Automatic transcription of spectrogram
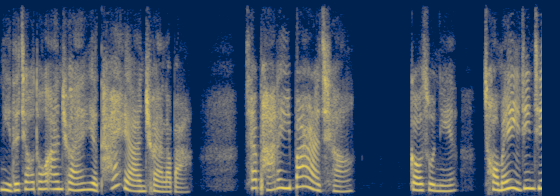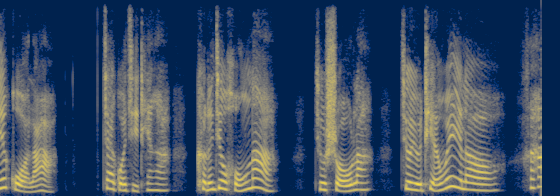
你的交通安全也太安全了吧？才爬了一半儿墙。告诉你，草莓已经结果了，再过几天啊，可能就红了，就熟了，就有甜味了。哈哈，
